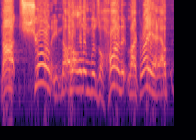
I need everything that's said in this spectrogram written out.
Not surely, not all of them was a harlot like Rahab.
